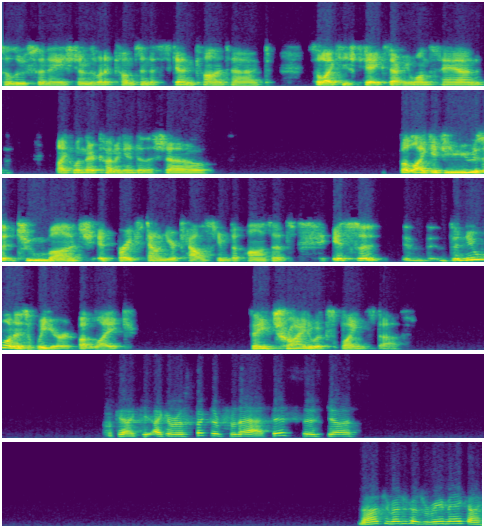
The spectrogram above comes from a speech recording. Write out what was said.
hallucinations when it comes into skin contact. So like he shakes everyone's hand like when they're coming into the show. But like if you use it too much, it breaks down your calcium deposits. It's a the new one is weird, but like they try to explain stuff. Okay, I can, I can respect them for that. This is just now that you mentioned as a remake, I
